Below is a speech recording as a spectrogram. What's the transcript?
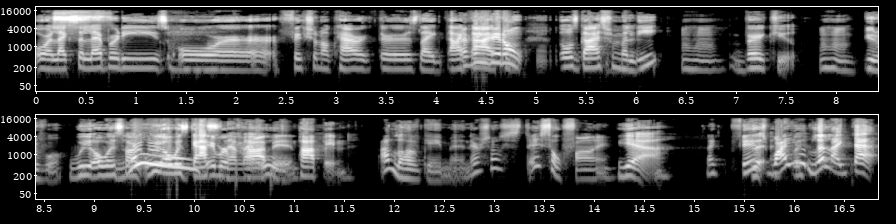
or like celebrities or fictional characters like that i guy they from- don't those guys from elite mm-hmm, very cute. Mm-hmm, beautiful. We always talk, we always gas them popping. popping. I love gay men. They're so they're so fine. Yeah. Like, bitch, The- why you look like that?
